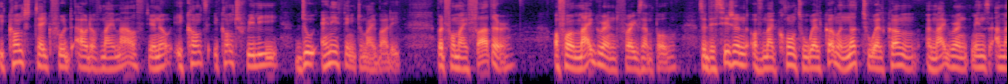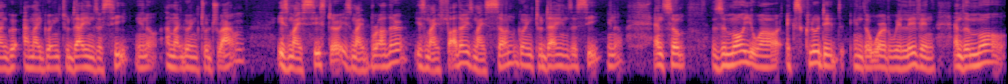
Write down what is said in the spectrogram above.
he can't take food out of my mouth, you know? He can't, he can't really do anything to my body. But for my father, or for a migrant, for example, the decision of Macron to welcome or not to welcome a migrant means am I, am I going to die in the sea? You know, am I going to drown? Is my sister, is my brother, is my father, is my son going to die in the sea? You know, and so the more you are excluded in the world we live in, and the more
